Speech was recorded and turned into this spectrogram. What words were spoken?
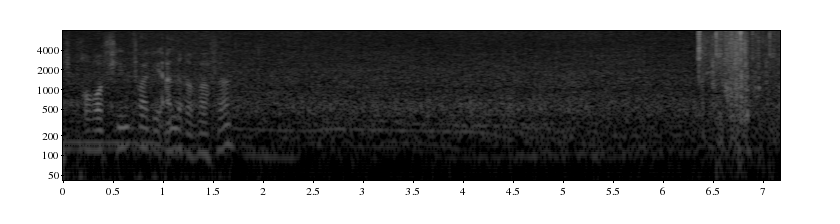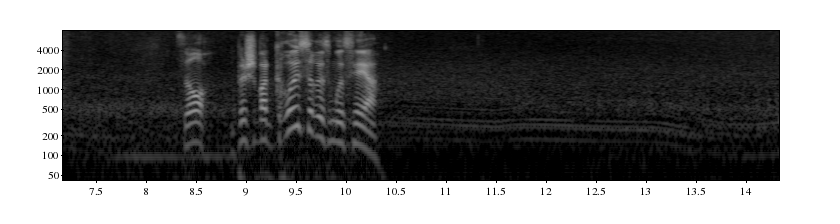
Ich brauche auf jeden Fall die andere Waffe. So, ein bisschen was Größeres muss her. Hm, Marina will dieses Baby. von der anderen Seite vielleicht. Vielleicht den Familienkram aus dem Spiel raushalten. Ignoriere ihn. Kommt doch alle rum am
